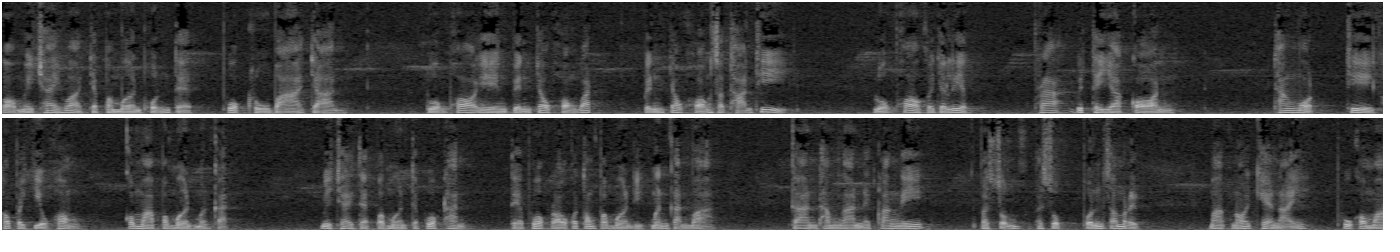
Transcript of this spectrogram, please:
ก็ไม่ใช่ว่าจะประเมินผลแต่พวกครูบาอาจารย์ หลวงพ่อเองเป็นเจ้าของวัด เป็นเจ้าของสถานที่ หลวงพ่อก็จะเรียกพระวิทยากร ทั้งหมดที่เข้าไปเกี่ยวข้องก็มาประเมินเหมือนกัน ไม่ใช่แต่ประเมินแต่พวกท่าน แต่พวกเราก็ต้องประเมินอีกเหมือนกันว่า การทำงานในครั้งนี้ประสมประสบผลสำเร็จ มากน้อยแค่ไหน ผู้เข้ามา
